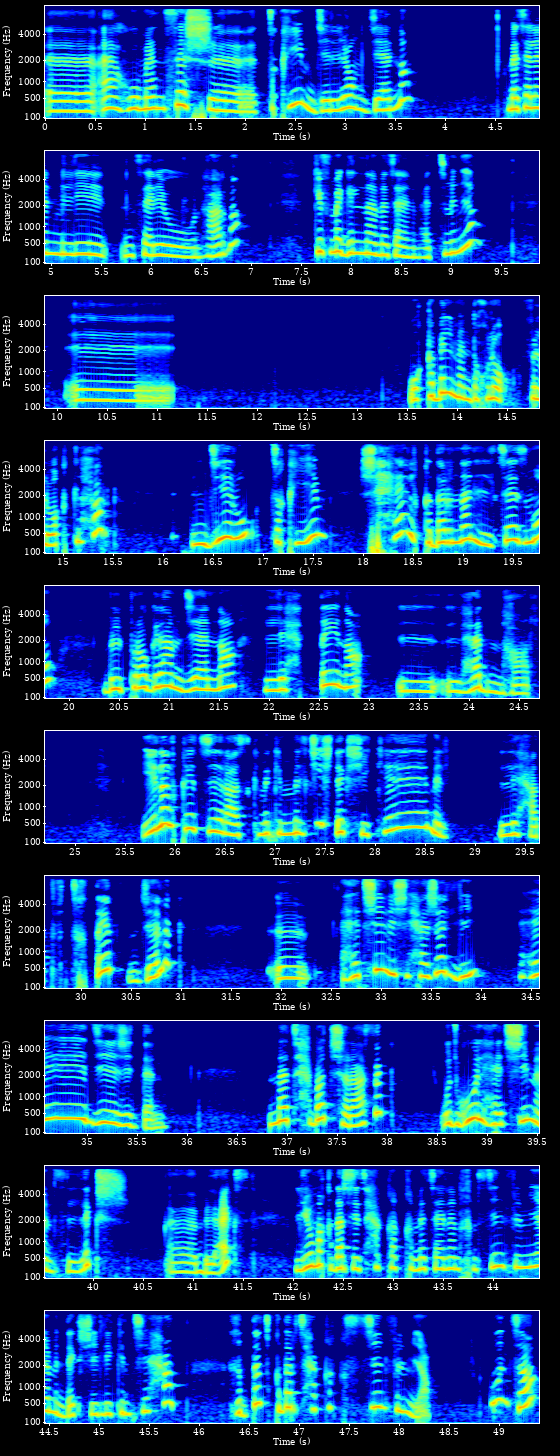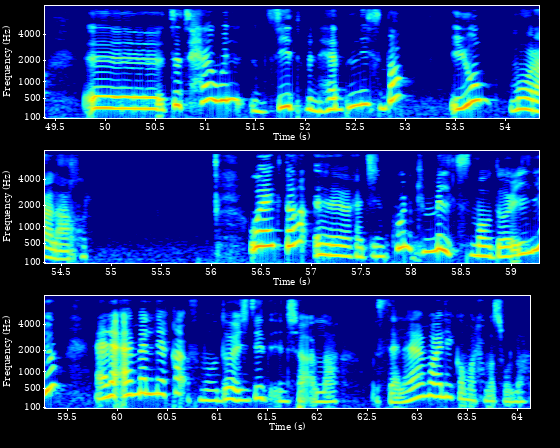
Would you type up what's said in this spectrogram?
آه هو ما نساش التقييم ديال اليوم ديالنا. مثلا ملي نساليو نهارنا كيف ما قلنا مثلا مع الثمانية أه وقبل ما ندخلو في الوقت الحر نديرو تقييم شحال قدرنا نلتزمو بالبروغرام ديالنا اللي حطينا لهذا النهار. إلا لقيتي راسك ما كملتيش داكشي كامل اللي حاط في التخطيط ديالك أه هادشي اللي شي حاجة اللي عادية جدا. ما تحبطش راسك وتقول هادشي ما مسلكش آه بالعكس. اليوم قدرتي تحقق مثلا خمسين في المية من داكشي اللي كنتي حاط غدا تقدر تحقق ستين في المية. وأنت تتحاول تزيد من هاد النسبة يوم مورا الآخر. وهكذا آه غادي نكون كملت موضوعي اليوم. على أمل اللقاء في موضوع جديد إن شاء الله. والسلام عليكم ورحمة الله.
